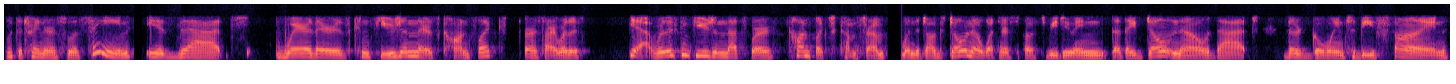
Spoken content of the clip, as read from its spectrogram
what the trainers was saying is that where there's confusion, there's conflict, or sorry, where there's yeah, where there's confusion, that's where conflict comes from. When the dogs don't know what they're supposed to be doing, that they don't know that they're going to be fine,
